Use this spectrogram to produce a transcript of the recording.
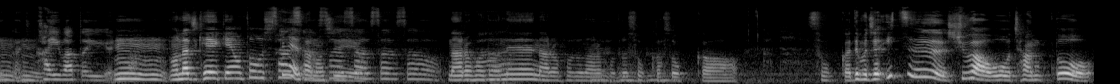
いう感じ、会話というよりは、うんうん、同じ経験を通して楽しいそうそう。そうそうなるほどね。なるほどなるほど、そっかそっか。そっか。でもじゃあいつ手話をちゃんと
